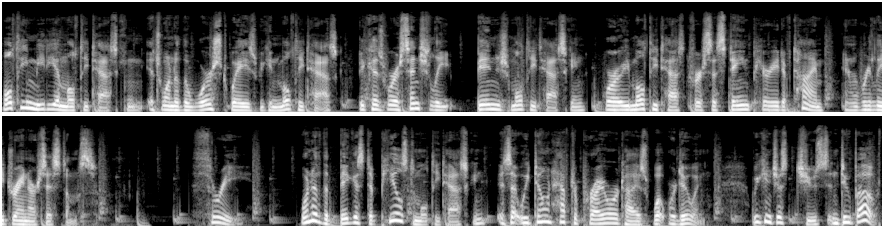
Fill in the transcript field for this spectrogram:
Multimedia multitasking is one of the worst ways we can multitask because we're essentially binge multitasking, where we multitask for a sustained period of time and really drain our systems. 3. One of the biggest appeals to multitasking is that we don't have to prioritize what we're doing. We can just choose and do both.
